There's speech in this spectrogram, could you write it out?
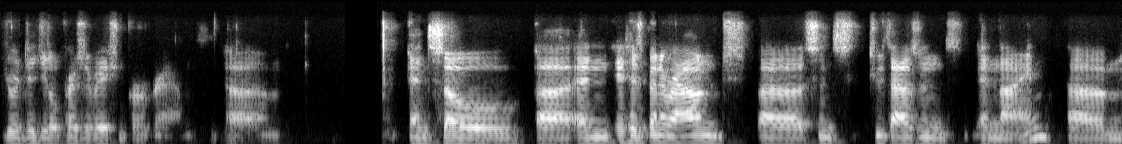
your digital preservation program. Um, and so, uh, and it has been around uh, since 2009. Um,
